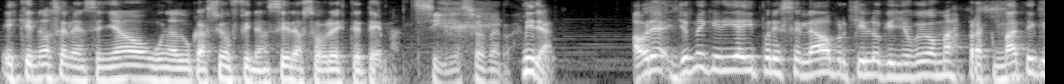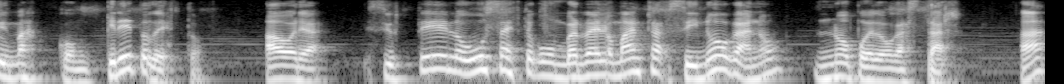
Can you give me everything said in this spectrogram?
es que no se le ha enseñado una educación financiera sobre este tema. Sí, eso es verdad. Mira, ahora yo me quería ir por ese lado porque es lo que yo veo más pragmático y más concreto de esto. Ahora, si usted lo usa esto como un verdadero mantra, si no gano, no puedo gastar. ¿Ah?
